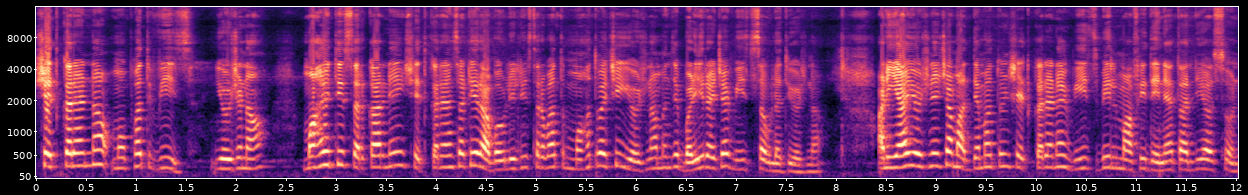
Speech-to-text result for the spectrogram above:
शेतकऱ्यांना मोफत वीज योजना महायुती सरकारने शेतकऱ्यांसाठी राबवलेली सर्वात महत्त्वाची योजना म्हणजे बळीराजा वीज सवलत योजना. आणि या योजनेच्या माध्यमातून शेतकऱ्यांना वीज बिल माफी देण्यात आली असून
